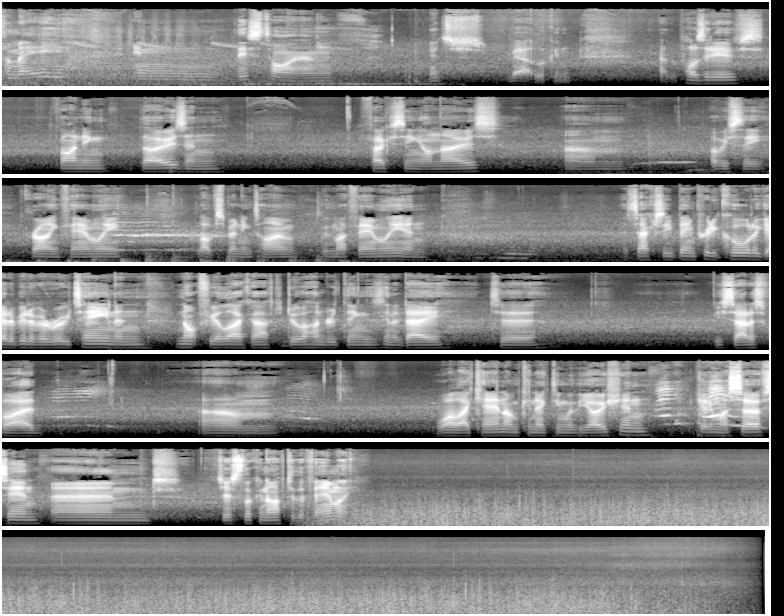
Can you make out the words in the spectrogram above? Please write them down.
for me, in this time, it's about looking at the positives, finding those and focusing on those. Um, obviously, growing family, love spending time with my family, and it's actually been pretty cool to get a bit of a routine and not feel like I have to do a hundred things in a day to be satisfied. Um, while I can, I'm connecting with the ocean, getting my surfs in, and just looking after the family.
